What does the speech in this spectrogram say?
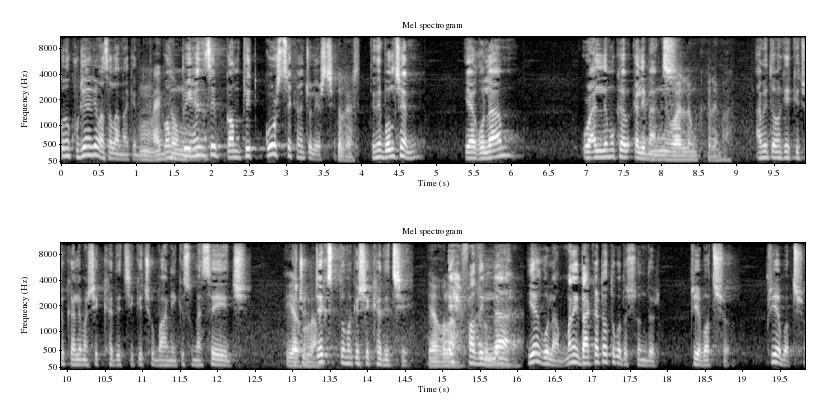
কোনো খুঁটিনাটি মাসালা না কিন্তু। কম্প্রিহেন্সিভ কমপ্লিট কোর্স এখানে চলে এসছে। আসছে তিনি বলছেন ইয়া গোলাম ও আল্লামুকা কালিমা আমি তোমাকে কিছু কালেমা শিক্ষা দিচ্ছি কিছু বাণী কিছু মেসেজ কিছু টেক্সট তোমাকে শিক্ষা দিচ্ছি। ইয়া গোলাম, ইহফাদিল্লাহ। ইয়া গোলাম মানে ডাকাটা তো কত সুন্দর। প্রিয় বৎস প্রিয় বৎস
